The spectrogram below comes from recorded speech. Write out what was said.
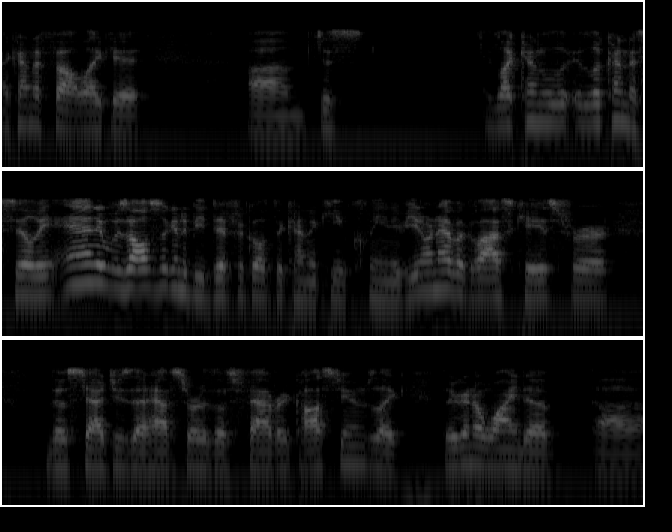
I kind of felt like it um, just it like kind of it looked kind of silly and it was also going to be difficult to kind of keep clean. If you don't have a glass case for those statues that have sort of those fabric costumes, like they're going to wind up uh,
